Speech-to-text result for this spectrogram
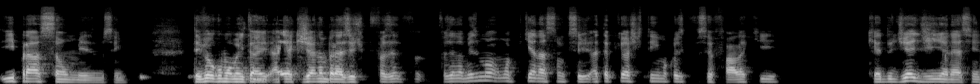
ir pra ação mesmo, assim. Teve algum momento aí, aqui já no Brasil, tipo, fazendo, fazendo a mesma uma pequena ação que seja, até porque eu acho que tem uma coisa que você fala que, que é do dia a dia, né? Assim,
